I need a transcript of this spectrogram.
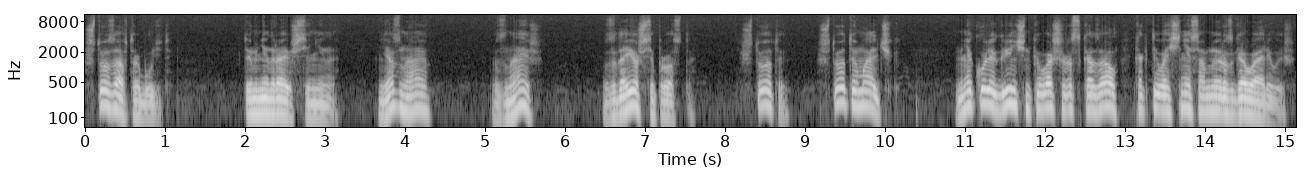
Что завтра будет? Ты мне нравишься, Нина. Я знаю. Знаешь? Задаешься просто. Что ты? Что ты, мальчик? Мне Коля Гринченко ваш рассказал, как ты во сне со мной разговариваешь.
